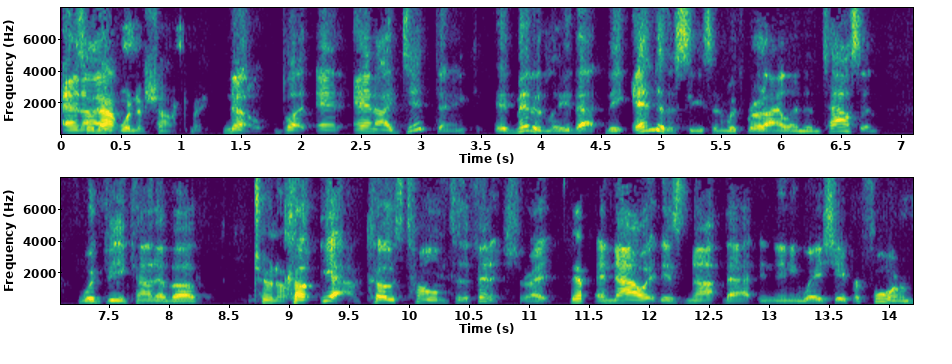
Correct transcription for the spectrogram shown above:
and so I, that wouldn't have shocked me. No, but and and I did think, admittedly, that the end of the season with Rhode Island and Towson would be kind of a Tune co- yeah coast home to the finish, right? Yep. And now it is not that in any way, shape, or form,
